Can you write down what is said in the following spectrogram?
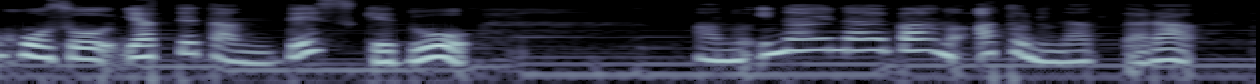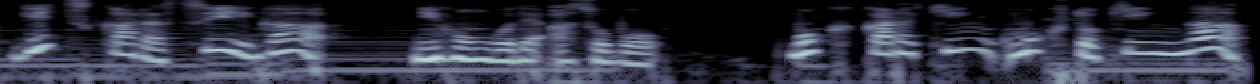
放送やってたんですけど、あの、いないいないばーの後になったら、月から水が日本語で遊ぼう。木から金、木と金が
